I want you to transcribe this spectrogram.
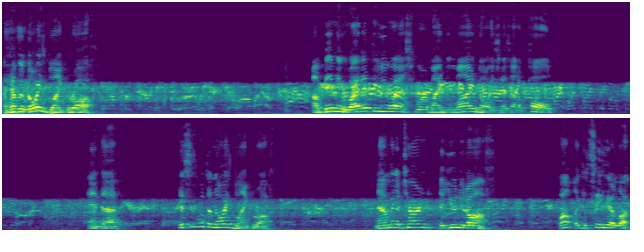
I have the noise blanker off. I'm beaming right at the US where my line noise is on a pole. And uh, this is with the noise blanker off. Now I'm going to turn the unit off. Well, you can see here, look.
